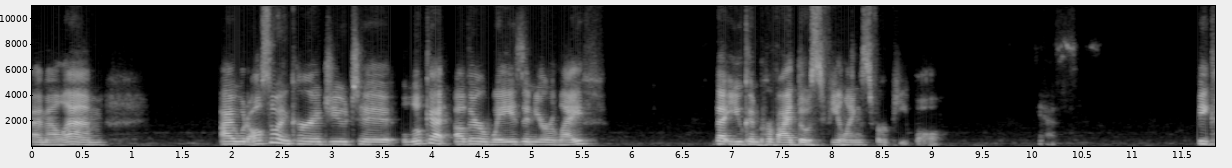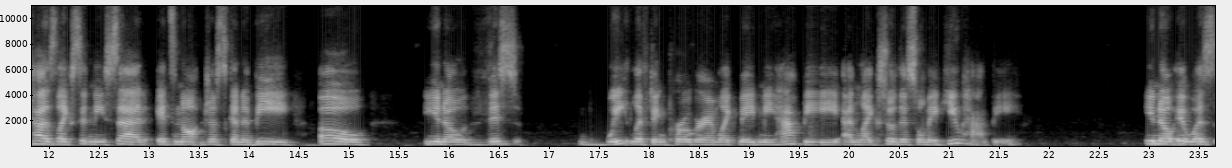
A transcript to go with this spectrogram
MLM, I would also encourage you to look at other ways in your life that you can provide those feelings for people. Yes. Because, like Sydney said, it's not just going to be, oh, you know, this weightlifting program like made me happy and like so this will make you happy. You know it was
